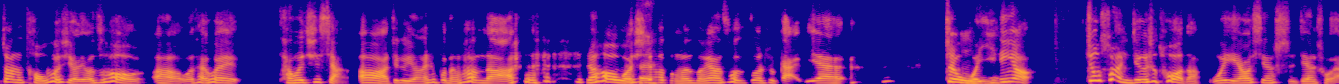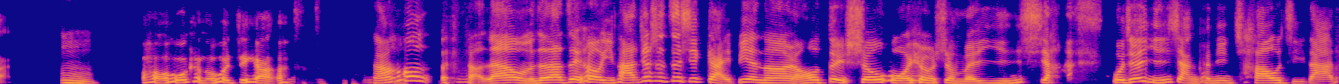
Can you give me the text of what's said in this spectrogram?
撞得头破血流之后啊，我才会才会去想啊，这个原来是不能碰的，然后我需要怎么怎么样做做出改变，这我一定要，就算你这个是错的，我也要先实践出来。嗯，哦，我可能会这样。然后 好了，我们再到最后一趴，就是这些改变呢，然后对生活有什么影响？我觉得影响肯定超级大的。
